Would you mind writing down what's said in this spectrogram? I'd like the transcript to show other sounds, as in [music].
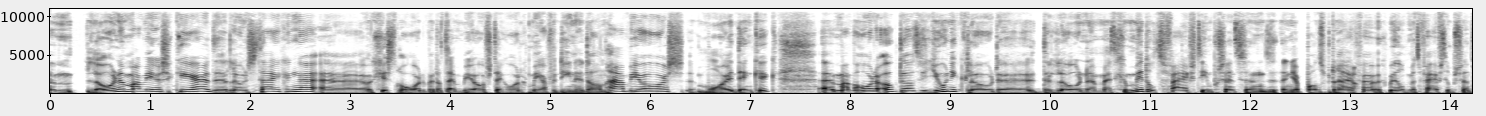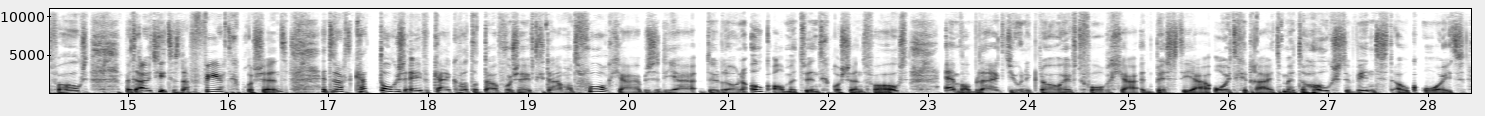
um, lonen, maar weer eens een keer. De loonstijgingen. Uh, gisteren hoorden we dat MBO's tegenwoordig meer verdienen dan HBO'ers. Mooi, denk ik. Uh, maar we hoorden ook dat Uniqlo de, de lonen met gemiddeld 15 procent, een, een Japans bedrijf, ja. gemiddeld met 15 procent verhoogd. Met uitschieters naar 40 procent. En toen dacht ik, ga toch eens even kijken wat dat nou voor ze heeft gedaan. Want vorig jaar hebben ze de, jaar, de lonen ook al met 20 procent verhoogd. En wat blijkt, Uniqlo heeft vorig jaar het beste jaar ooit gedraaid. Met de hoogste winst ook ooit.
